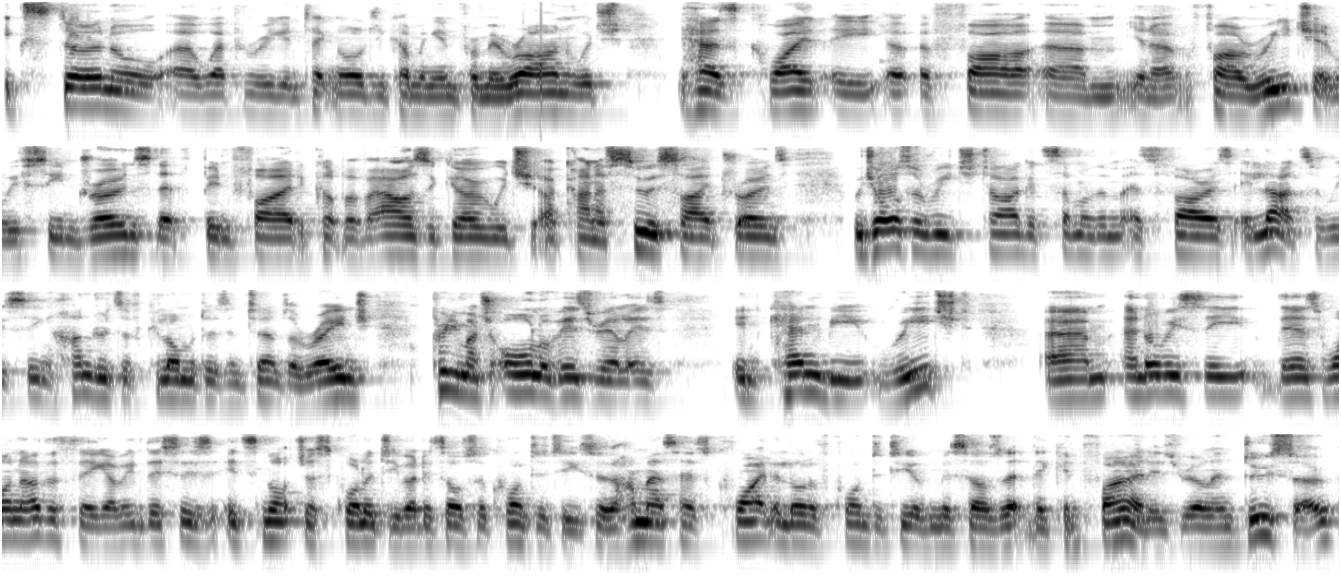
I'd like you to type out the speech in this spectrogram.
external uh, weaponry and technology coming in from Iran, which has quite a, a far um, you know far reach. And we've seen drones that have been fired a couple of hours ago, which are kind of suicide drones, which also reach targets, some of them as far as Eilat. So we're seeing hundreds of kilometers in terms of range. Pretty much all of Israel is it can be reached. Um, and obviously, there's one other thing. I mean, this is it's not just quality, but it's also quantity. So Hamas has quite a lot of quantity of missiles that they can fire at Israel and do so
